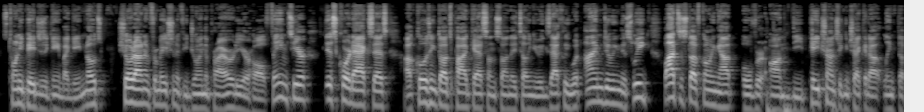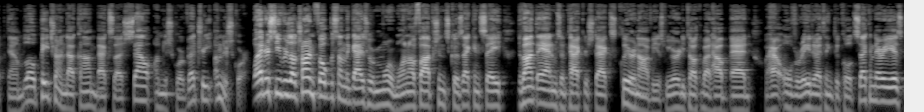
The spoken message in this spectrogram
It's 20 pages of game by game notes. Showdown information if you join the priority or Hall of Fames here. Discord access. Uh, Closing Thoughts podcast on Sunday telling you exactly what I'm doing this week. Lots of stuff going out over on the Patreon, so you can check it out linked up down below. Patreon.com backslash Sal underscore Vetri underscore. Wide receivers, I'll try and focus on the guys who are more one off options because I can say Davante Adams and Packer stacks clear and obvious. We already talked about how bad or how overrated I think the Colts secondary is.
